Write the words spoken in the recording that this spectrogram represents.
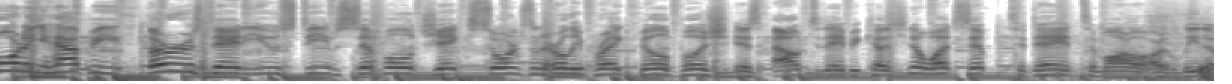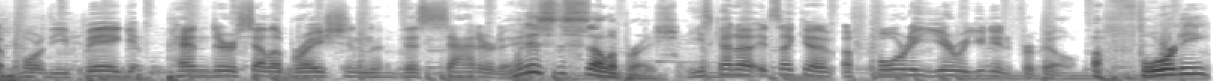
Morning, happy Thursday to you, Steve Sipple, Jake Sorensen. Early break. Bill Busch is out today because you know what, Sip? Today and tomorrow are the lead up for the big Pender celebration this Saturday. What is the celebration? He's got a. It's like a, a 40 year reunion for Bill. A 40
